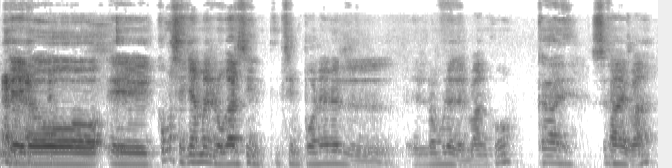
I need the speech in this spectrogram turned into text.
pero eh, ¿cómo se llama el lugar sin, sin poner el, el nombre del banco? CAE, CAE, ¿va?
